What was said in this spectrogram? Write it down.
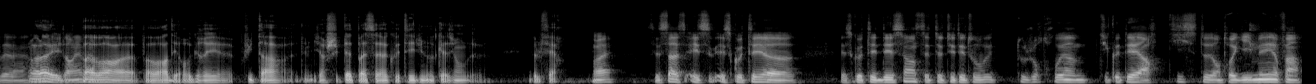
de, Voilà, de et de rien pas faire. avoir, euh, pas avoir des regrets euh, plus tard, de me dire, je suis peut-être passé à côté d'une occasion de, de le faire. Ouais, c'est ça. Et, ce- et ce côté, euh, et ce côté dessin, tu t'es toujours trouvé un petit côté artiste, entre guillemets, enfin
